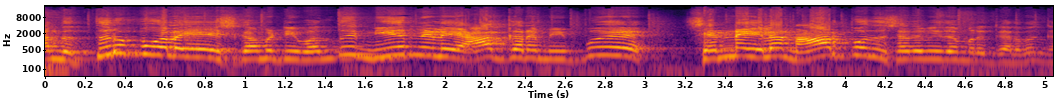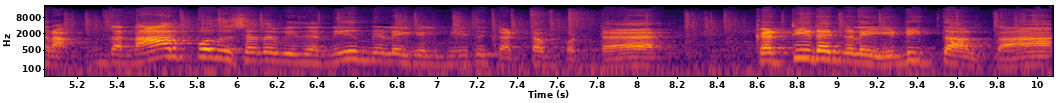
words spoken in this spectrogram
அந்த திருப்புகலை கமிட்டி வந்து நீர்நிலை ஆக்கிரமிப்பு சென்னையில் நாற்பது சதவீதம் இருக்கிறதுங்கிறான். இந்த நாற்பது சதவீத நீர்நிலைகள் மீது கட்டப்பட்ட கட்டிடங்களை இடித்தால் தான்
